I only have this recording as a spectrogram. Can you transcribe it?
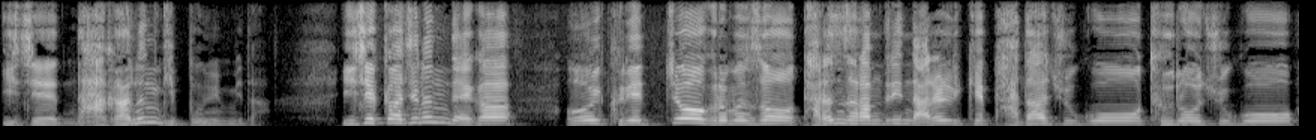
이제 나가는 기쁨입니다. 이제까지는 내가 어이 그랬죠 그러면서 다른 사람들이 나를 이렇게 받아주고 들어주고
